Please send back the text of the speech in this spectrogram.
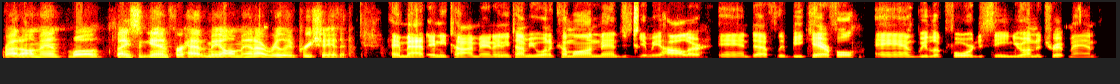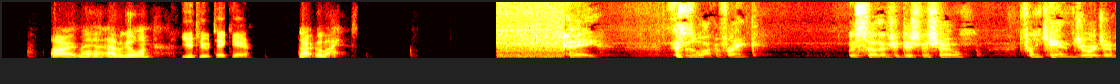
Right on, man. Well, thanks again for having me on, man. I really appreciate it. Hey Matt, anytime, man. Anytime you want to come on, man, just give me a holler and definitely be careful. And we look forward to seeing you on the trip, man. All right, man. Have a good one. You too. Take care. All right, bye bye. Hey, this is Walker Frank with Southern Tradition Show from Canton, Georgia,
